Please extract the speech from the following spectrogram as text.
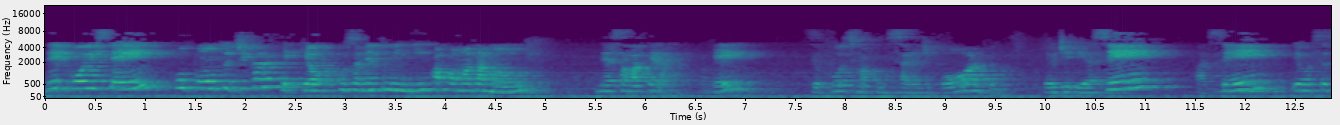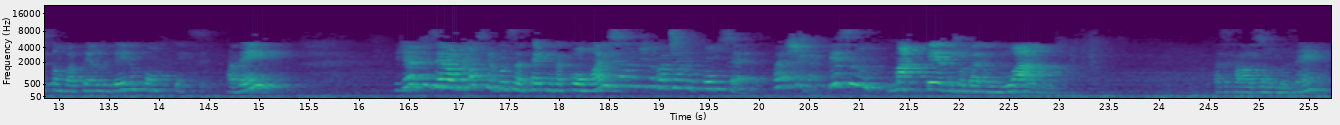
Depois tem o ponto de karatê, que é o cruzamento mindinho com a palma da mão nessa lateral, ok? Se eu fosse uma comissária de bordo, eu diria assim, assim, e vocês estão batendo bem no ponto ser, tá bem? Já fizeram algumas perguntas da técnica como, ah, eu não estiver batendo no ponto certo? Vai chegar. Pensa numa pedra jogada no lago, faz aquelas ondas, né?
